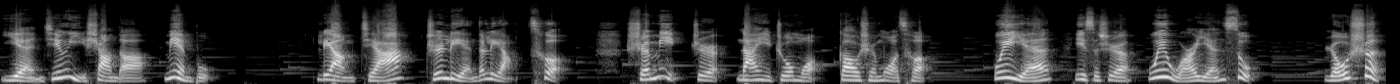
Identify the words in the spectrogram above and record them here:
眼睛以上的面部。两颊指脸的两侧。神秘指难以捉摸，高深莫测。威严意思是威武而严肃。柔顺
